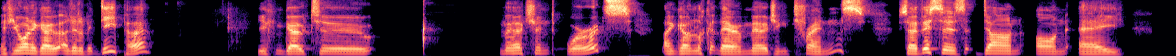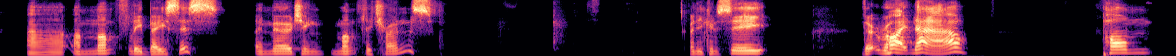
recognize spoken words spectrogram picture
if you want to go a little bit deeper, you can go to merchant words and go and look at their emerging trends. So this is done on a, uh, a monthly basis, emerging monthly trends. And you can see that right now, pom,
